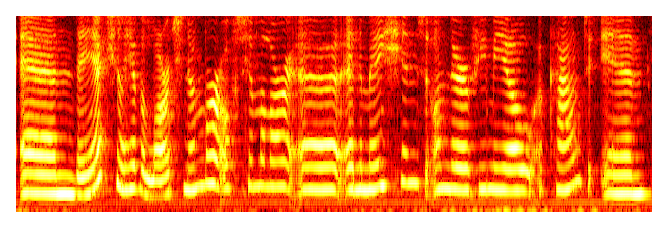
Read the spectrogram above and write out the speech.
and they actually have a large number of similar uh, animations on their Vimeo account and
